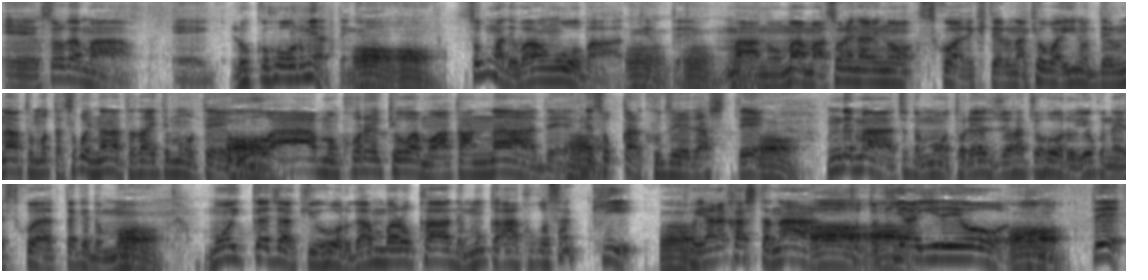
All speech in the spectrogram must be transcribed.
えーそれがまあ、えー6ホール目やってんけど。そこまでワンオーバーって言って、まああの、まあまあ、それなりのスコアで来てるな、今日はいいの出るなと思ったら、そこに7叩いてもうて、うわーもうこれ今日はもうあかんなーで、で、そこから崩れ出して、ん。で、まあ、ちょっともうとりあえず18ホール良くないスコアやったけども、もう一回じゃあ9ホール頑張ろうか、で、もう一回、あ、ここさっき、うんこうやらかしたな、ちょっと気合い入れようと思って、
